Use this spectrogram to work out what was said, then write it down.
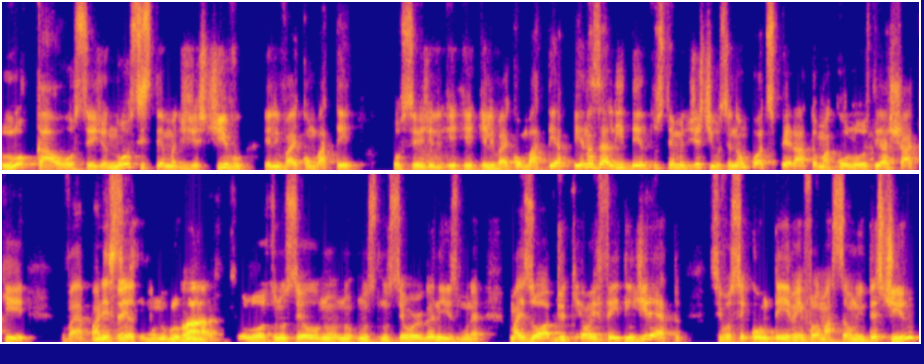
local, ou seja, no sistema digestivo, ele vai combater. Ou seja, ele, ele vai combater apenas ali dentro do sistema digestivo. Você não pode esperar tomar colostro e achar que vai aparecer as imunoglobulinas claro. no seu, no, no, no, seu organismo, né? Mas óbvio que é um efeito indireto. Se você conteve a inflamação no intestino,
